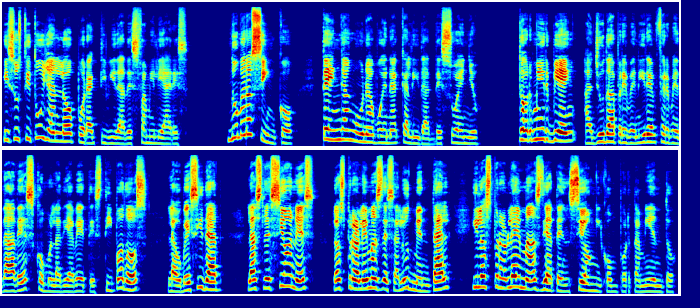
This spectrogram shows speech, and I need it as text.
y sustitúyanlo por actividades familiares. Número 5. Tengan una buena calidad de sueño. Dormir bien ayuda a prevenir enfermedades como la diabetes tipo 2, la obesidad, las lesiones, los problemas de salud mental y los problemas de atención y comportamiento.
